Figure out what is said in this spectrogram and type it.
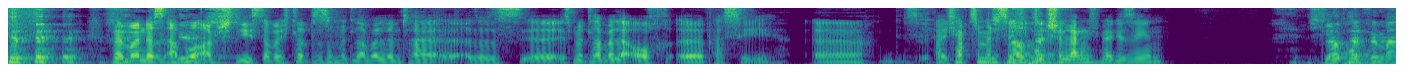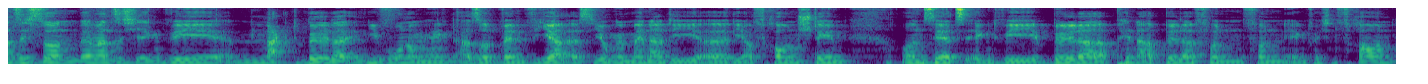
Wenn man das Okay. Abo abschließt. Aber ich glaube, das ist auch mittlerweile ein Teil, also das äh, ist mittlerweile auch äh, passé. Äh, weil ich habe zumindest Ich glaub halt- schon lange nicht mehr gesehen. Ich glaube halt, wenn man sich so ein, wenn man sich irgendwie Nacktbilder in die Wohnung hängt, also wenn wir als junge Männer, die, äh, die auf Frauen stehen, uns jetzt irgendwie Bilder, Pin-Up-Bilder von, von irgendwelchen Frauen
